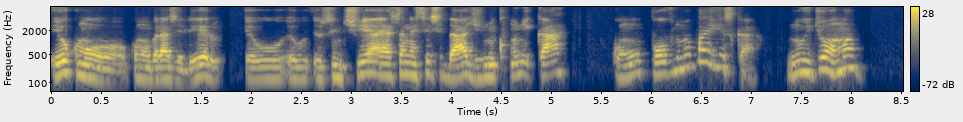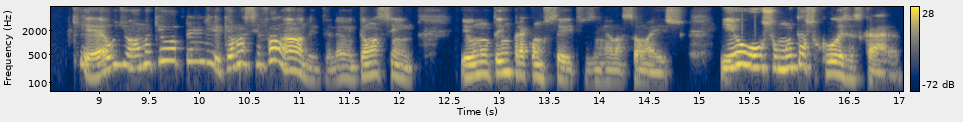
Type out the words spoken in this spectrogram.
eu, como, como brasileiro, eu, eu, eu sentia essa necessidade de me comunicar com o povo do meu país, cara, no idioma que é o idioma que eu aprendi, que eu nasci falando, entendeu? Então, assim, eu não tenho preconceitos em relação a isso. E eu ouço muitas coisas, cara.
